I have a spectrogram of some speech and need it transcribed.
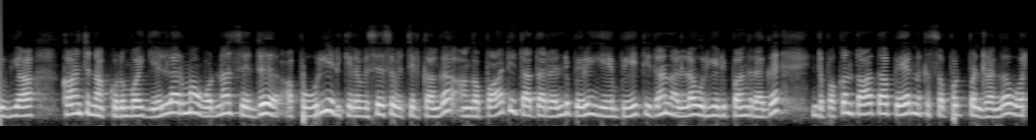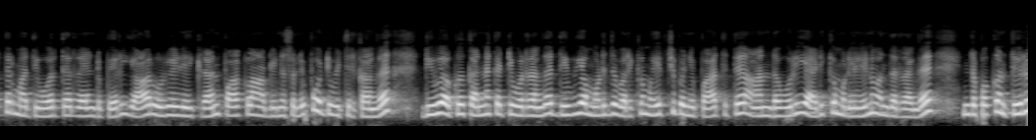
திவ்யா காஞ்சனா குடும்பம் எல்லாருமா ஒன்றா சேர்ந்து அப்போ உரி அடிக்கிற விசேஷம் வச்சுருக்காங்க. அங்கே பாட்டி தாத்தா ரெண்டு பேரும் என் பேத்தி தான் நல்லா உரி அடிப்பாங்கிறாங்க. இந்த பக்கம் தாத்தா பேரனுக்கு சப்போர்ட் பண்ணுறாங்க ஒருத்தர் மாற்றி ஒருத்தர் ரெண்டு பேரும் யார் உரி அடிக்கிறான்னு பார்க்கலாம் அப்படின்னு சொல்லி போட்டி வச்சுருக்காங்க. திவ்யாவுக்கு கண்ணை கட்டி விடுறாங்க. திவ்யா முடிஞ்ச வரைக்கும் முயற்சி பண்ணி பார்த்துட்டு அந்த உரியை அடிக்க முடியலன்னு வந்துடுறாங்க. இந்த பக்கம் திரு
